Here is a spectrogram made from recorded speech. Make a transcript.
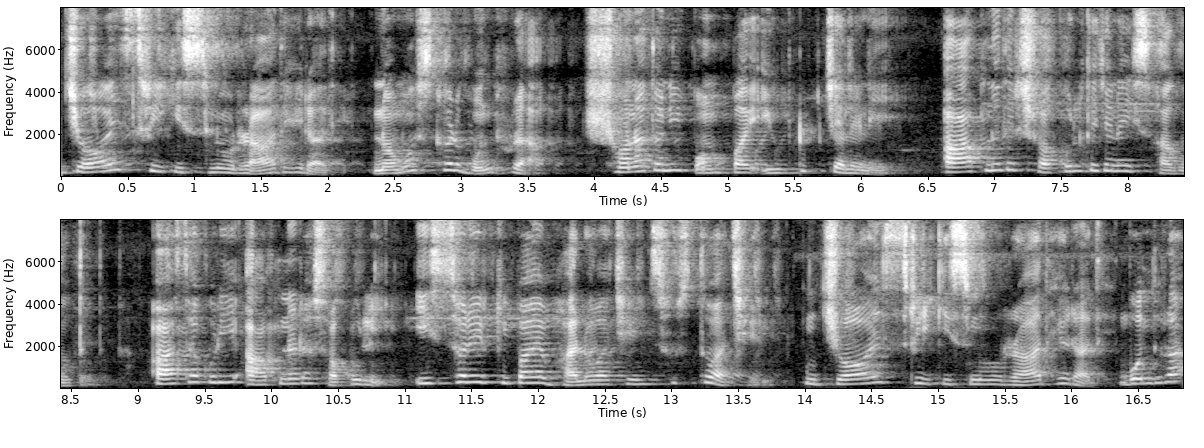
জয় শ্রীকৃষ্ণ রাধে রাধে। নমস্কার বন্ধুরা, সনাতনী পম্পা ইউটিউব চ্যানেলে আপনাদের সকলকে জানাই স্বাগত। আশা করি আপনারা সকলেই ঈশ্বরের কৃপায় ভালো আছেন, সুস্থ আছেন। জয় শ্রীকৃষ্ণ রাধে রাধে। বন্ধুরা,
